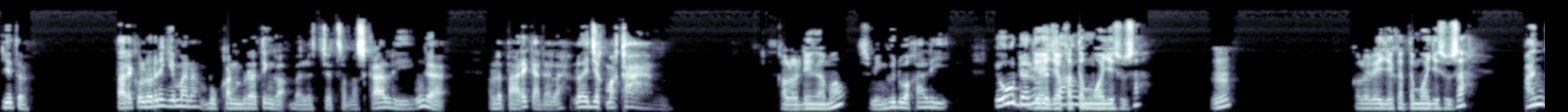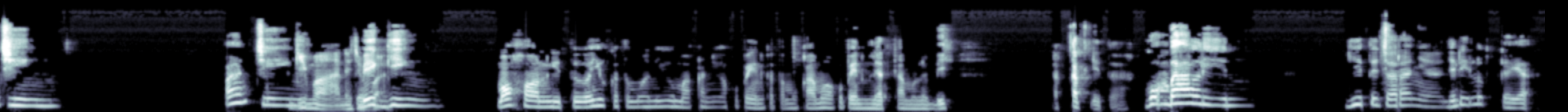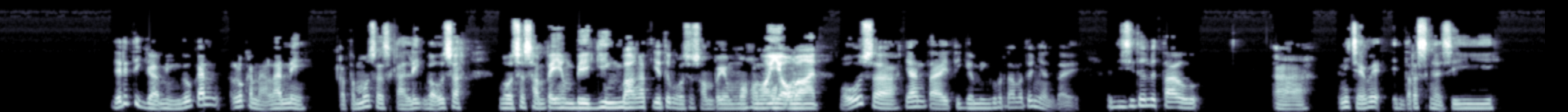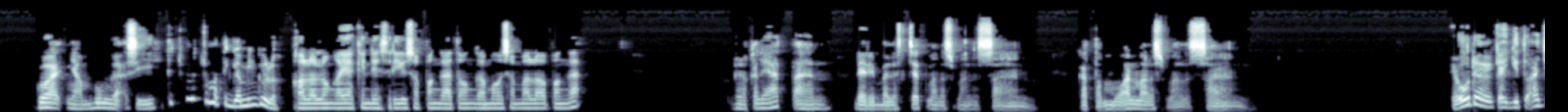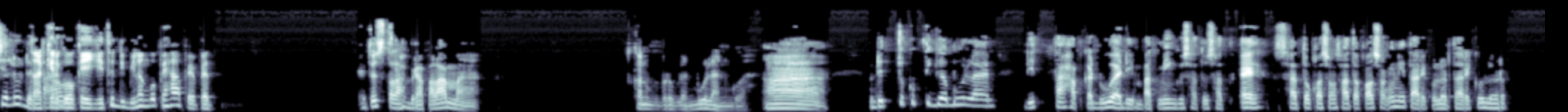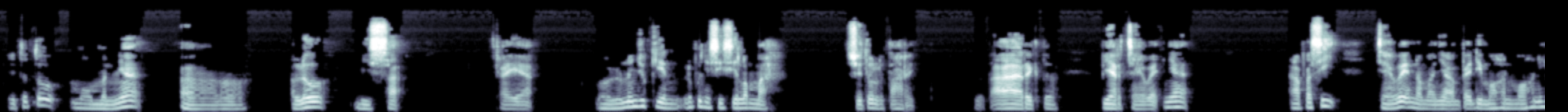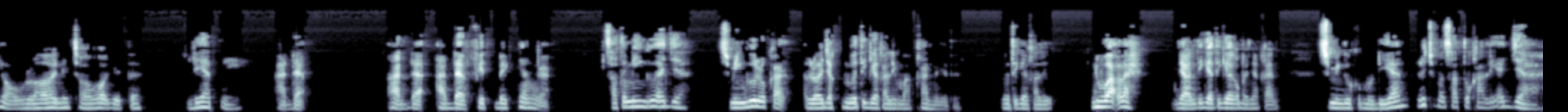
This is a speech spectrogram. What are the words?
Gitu. Tarik ulurnya gimana? Bukan berarti nggak balas chat sama sekali. Enggak. Lu tarik adalah lu ajak makan. kalau dia nggak mau Seminggu dua kali. Ya udah lu diajak tahu. ketemu aja susah Hmm? kalau diajak ketemu aja susah Pancing. Pancing. gimana coba begging mohon gitu ayo ketemuan yuk makan yuk aku pengen ketemu kamu aku pengen lihat kamu lebih dekat gitu. Gombalin gitu caranya. Jadi lu kayak jadi tiga minggu kan lu kenalan nih ketemu sesekali nggak usah nggak usah sampai yang begging banget gitu nggak usah sampai yang mohon mohon banget. nggak usah nyantai. Tiga minggu pertama tuh nyantai. Di situ lu tahu ah ini cewek interest nggak sih gua nyambung nggak sih? Itu cuma cuma tiga minggu loh. Kalau lo nggak yakin dia serius apa enggak atau nggak mau sama lo apa enggak, udah kelihatan. Dari balas chat males-malesan ketemuan males-malesan. Ya udah kayak gitu aja lu udah terakhir gue kayak gitu dibilang gue PHP pet. itu setelah berapa lama? Kan berbulan-bulan gue. ah udah cukup tiga bulan di tahap kedua di empat minggu satu satu eh satu kosong satu kosong ini tarik ulur tarik ulur. Itu tuh momennya eh lu bisa kayak oh, lu nunjukin lu punya sisi lemah. Situ lu tarik. Lu tarik tuh. Biar ceweknya apa sih? Cewek namanya sampai dimohon-mohon ya Allah ini cowok gitu. Lihat nih ada ada ada feedbacknya nggak? Satu minggu aja seminggu lu lu ajak dua tiga kali makan gitu. Dua tiga kali. Dua lah. Jangan tiga tiga kebanyakan. Seminggu kemudian lu cuma satu kali aja.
